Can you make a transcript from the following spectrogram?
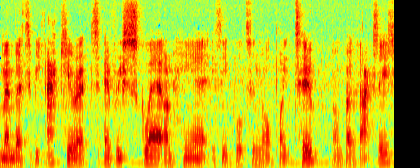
Remember to be accurate, every square on here is equal to 0.2 on both axes.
